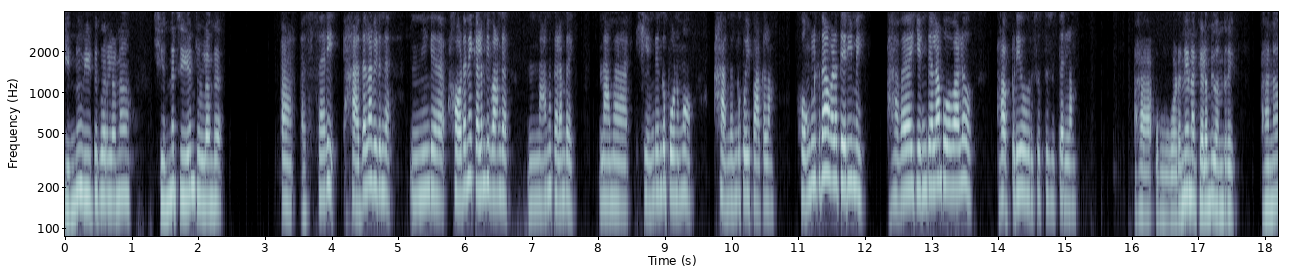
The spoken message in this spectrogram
இன்னும் வீட்டுக்கு வரலன்னா என்ன செய்யன்னு சொல்லாங்க ஆ, சரி அதெல்லாம் விடுங்க. நீங்க உடனே கிளம்பி வாங்க. நானும் கிளம்புறேன். நாம எங்கெங்க போகணுமோ அங்கங்க போய் பார்க்கலாம். உங்களுக்கு தான் அவளை தெரியுமே. அவ எங்கெல்லாம் போவாளோ அப்படியே ஒரு சுத்து சுத்திடலாம் உடனே நான் கிளம்பி வந்துடுறேன் ஆனா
